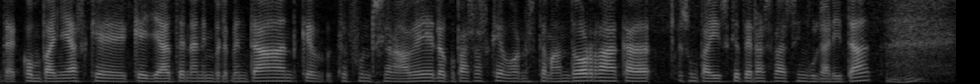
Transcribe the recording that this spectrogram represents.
de companyies que, que ja tenen implementant, que, que funciona bé. El que passa és que bueno, estem a Andorra, cada, és un país que té la seva singularitat, Uh -huh.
